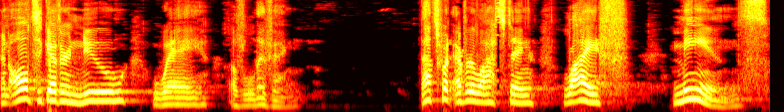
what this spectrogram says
an altogether new way of living. That's what everlasting life means.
